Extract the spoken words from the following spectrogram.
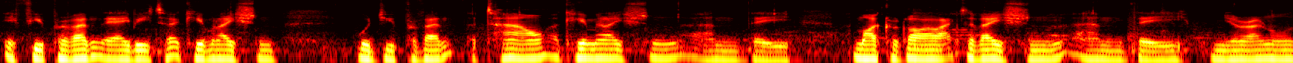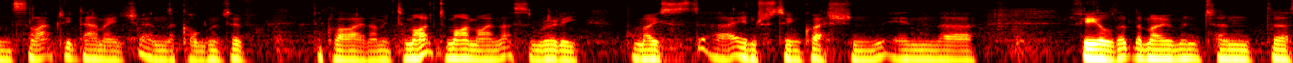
If you prevent the A beta accumulation, would you prevent the tau accumulation and the microglial activation and the neuronal and synaptic damage and the cognitive decline? I mean, to my, to my mind, that's really the most uh, interesting question in the field at the moment, and the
